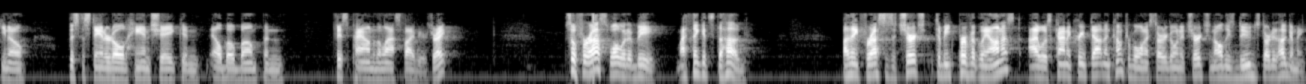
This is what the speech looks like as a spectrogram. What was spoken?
you know, just the standard old handshake and elbow bump and fist pound in the last five years, right? So for us, what would it be? I think it's the hug. I think for us as a church, to be perfectly honest, I was kind of creeped out and uncomfortable when I started going to church and all these dudes started hugging me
